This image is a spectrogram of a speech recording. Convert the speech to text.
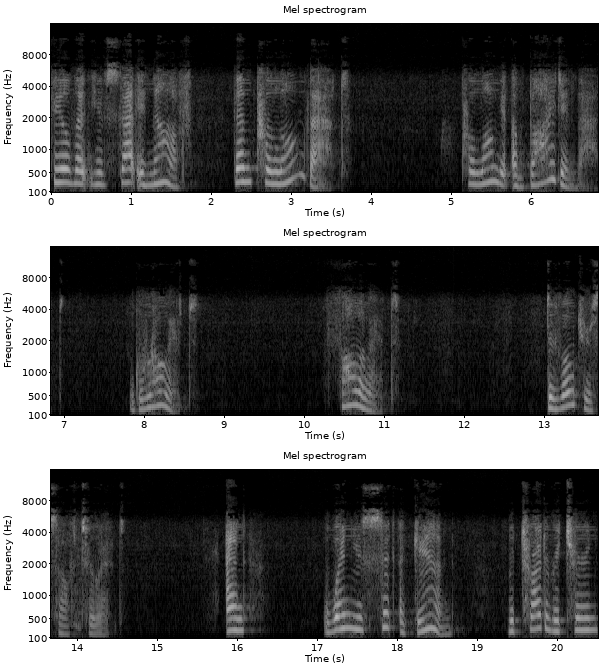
feel that you've sat enough, then prolong that prolong it, abide in that, grow it, follow it, devote yourself to it. And when you sit again, we try to return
